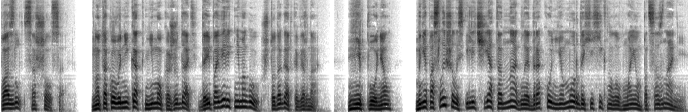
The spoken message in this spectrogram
Пазл сошелся. Но такого никак не мог ожидать, да и поверить не могу, что догадка верна. Не понял. Мне послышалось, или чья-то наглая драконья морда хихикнула в моем подсознании.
